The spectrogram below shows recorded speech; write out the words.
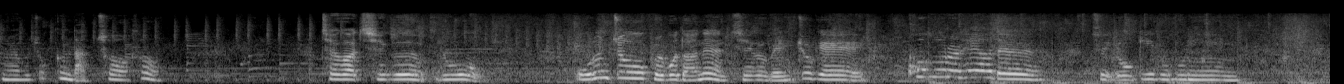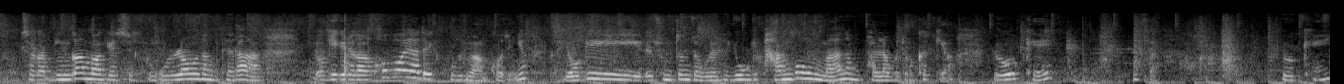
조명을 조금 낮춰서 제가 지금 요 오른쪽 볼보다는 지금 왼쪽에 커버를 해야 될 여기 부분이 제가 민감하게 지금 올라온 상태라 여기가 커버해야 될 부분이 많거든요. 여기를 중점적으로 해서 여기 반 부분만 한번 발라보도록 할게요. 했어요. 요렇게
